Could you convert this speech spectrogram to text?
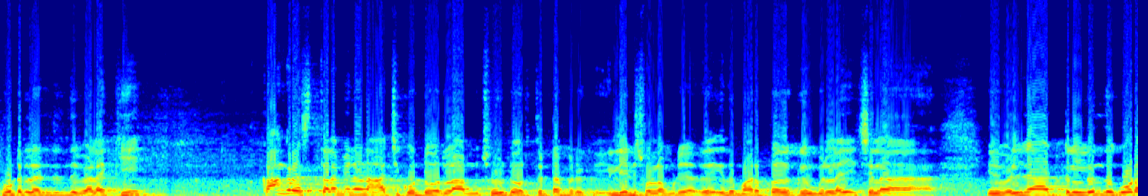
கூட்டில் இருந்து விலக்கி காங்கிரஸ் தலைமையிலான ஆட்சி கொண்டு வரலாம் அப்படின்னு சொல்லிட்டு ஒரு திட்டம் இருக்கு. இல்லைன்னு சொல்ல முடியாது. இது மறுப்பதற்கும் இல்லை. சில இது வெளிநாட்டிலிருந்து கூட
